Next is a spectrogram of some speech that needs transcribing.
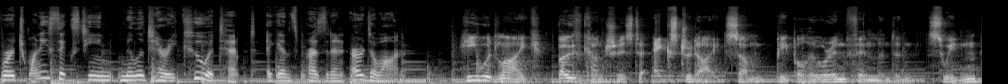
for a 2016 military coup attempt against President Erdogan. He would like both countries to extradite some people who are in Finland and Sweden,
